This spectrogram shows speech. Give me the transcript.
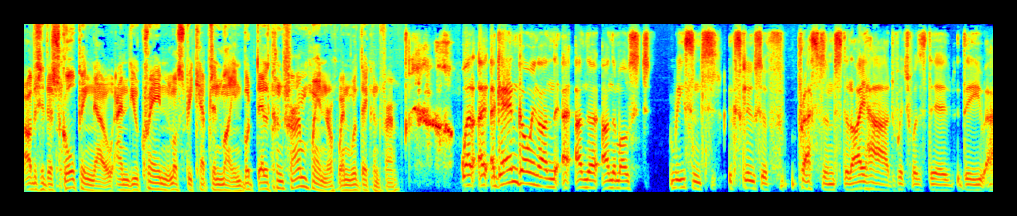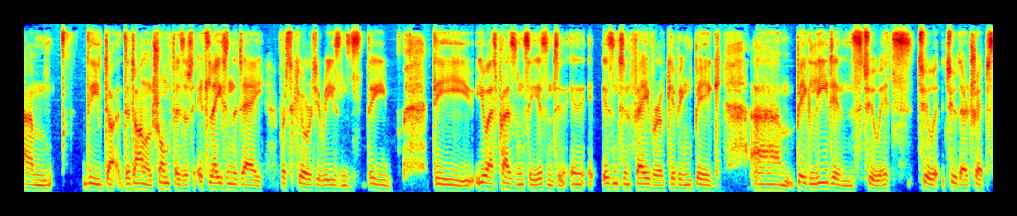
obviously they're scoping now, and Ukraine must be kept in mind. But but they'll confirm when, or when would they confirm? Well, again, going on uh, on the on the most recent exclusive precedent that I had, which was the the um, the the Donald Trump visit. It's late in the day for security reasons. The the U.S. presidency isn't in, isn't in favor of giving big um, big lead-ins to its to to their trips.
